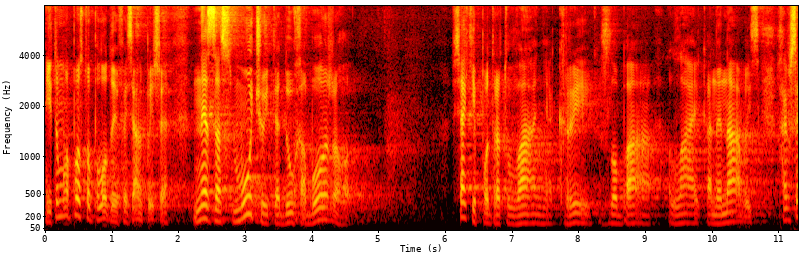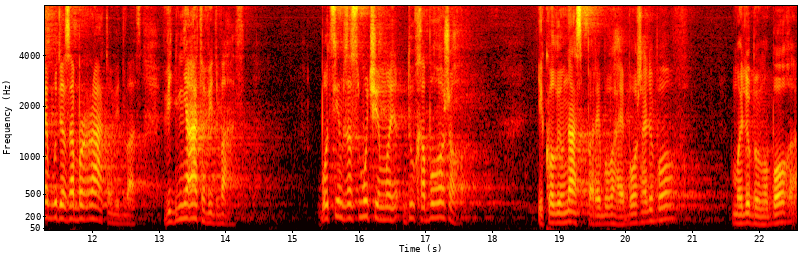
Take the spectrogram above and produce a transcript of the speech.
І тому апостол Павло до Ефесян пише: не засмучуйте Духа Божого. Всякі подратування, крик, злоба, лайка, ненависть, хай все буде забрато від вас, віднято від вас. Бо цим засмучуємо Духа Божого. І коли в нас перебуває Божа любов, ми любимо Бога,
